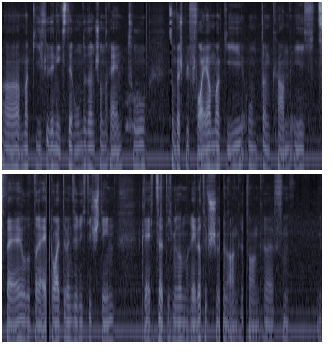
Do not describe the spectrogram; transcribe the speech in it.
äh, Magie für die nächste Runde dann schon rein tue. Zum Beispiel Feuermagie und dann kann ich zwei oder drei Leute, wenn sie richtig stehen, gleichzeitig mit einem relativ schönen Angriff angreifen. Mit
